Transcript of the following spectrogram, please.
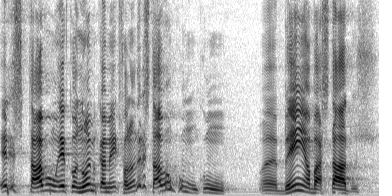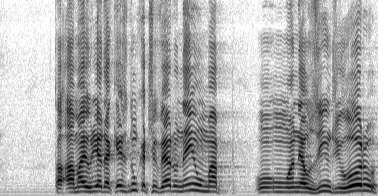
eles estavam, economicamente falando, eles estavam com, com é, bem abastados. Tá, a maioria daqueles nunca tiveram nem uma, um, um anelzinho de ouro,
